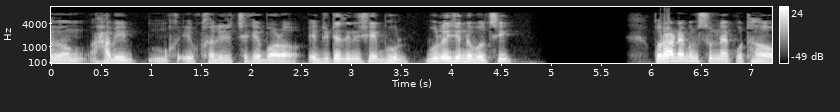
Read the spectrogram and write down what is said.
এবং হাবিব খালিল থেকে বড়। এই দুইটা জিনিসই ভুল। ভুল এই জন্য বলছি, কোরআন এবং সুন্নায় কোথাও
